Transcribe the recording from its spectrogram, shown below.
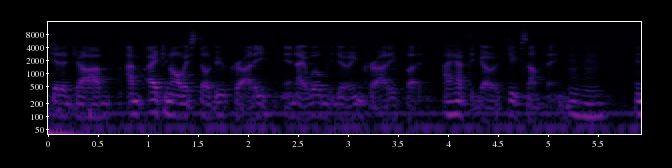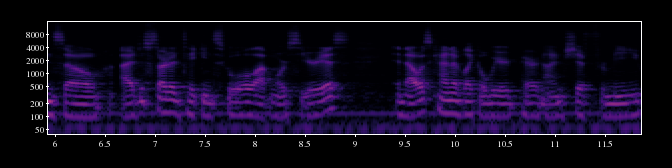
get a job. I'm, I can always still do karate, and I will be doing karate, but I have to go do something. And so I just started taking school a lot more serious, and that was kind of like a weird paradigm shift for me.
